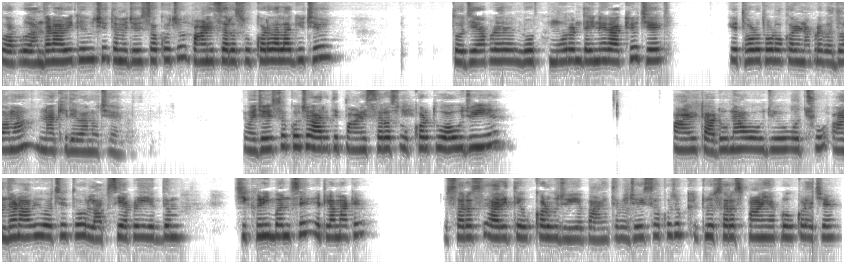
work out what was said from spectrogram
તો આપણું આંધણ આવી ગયું છે, તમે જોઈ શકો છો, પાણી સરસ ઉકળવા લાગ્યું છે. તો જે આપણે લોટ મોરણ દઈને રાખ્યો છે, એ થોડો થોડો કરીને આપણે બધો નાખી દેવાનો છે. તમે જોઈ શકો છો, આ રીતે પાણી સરસ ઉકળતું હોવું જોઈએ. પાણી ટાઢું ના હોવું જોઈએ, ઓછું આંધણ આવ્યું હશે તો લાપસી આપણી એકદમ ચીકણી બનશે એટલા માટે. સરસ આ રીતે ઉકળવું જોઈએ પાણી. તમે જોઈ શકો છો કેટલું સરસ પાણી આપણું ઉકળે છે.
